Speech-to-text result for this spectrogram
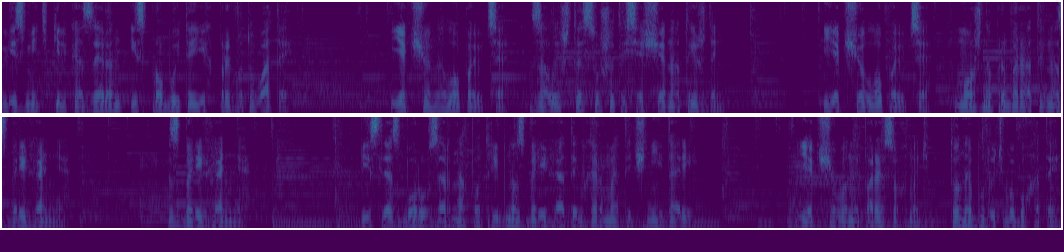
візьміть кілька зерен і спробуйте їх приготувати. Якщо не лопаються, залиште сушитися ще на тиждень. Якщо лопаються, можна прибирати на зберігання. Зберігання. Після збору зерна потрібно зберігати в герметичній тарі. Якщо вони пересохнуть, то не будуть вибухати.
